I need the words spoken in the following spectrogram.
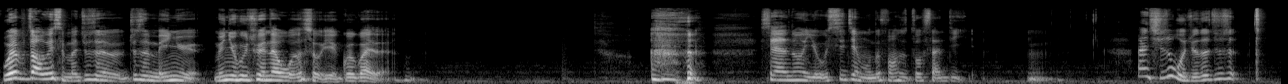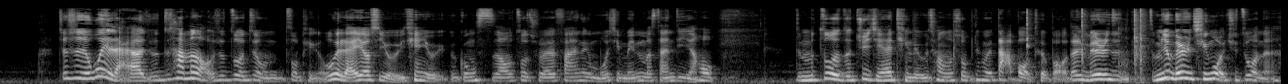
我也不知道为什么，就是就是美女美女会出现在我的首页，怪怪的。现在这种游戏建模的方式做三 D，嗯，但其实我觉得就是。就是未来啊，就是他们老是做这种作品。未来要是有一天有一个公司，然后做出来发现那个模型没那么三 D，然后怎么做的剧情还挺流畅的，说不定会大爆特爆。但是没人怎么就没人请我去做呢？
